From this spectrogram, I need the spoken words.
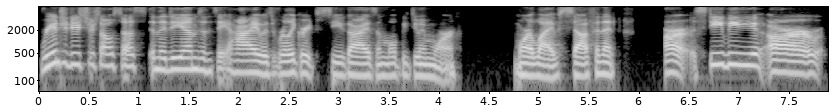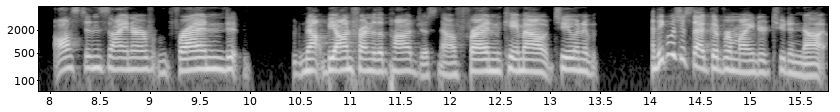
reintroduce yourselves to us in the DMs and say hi. It was really great to see you guys. And we'll be doing more more live stuff. And then our Stevie, our Austin signer friend, not beyond friend of the pod, just now friend came out too. And it, I think it was just that good reminder too to not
